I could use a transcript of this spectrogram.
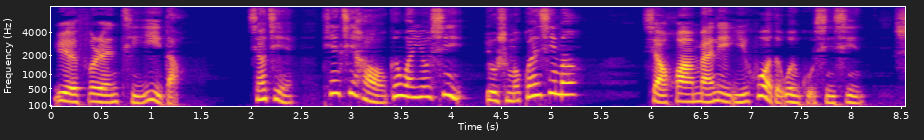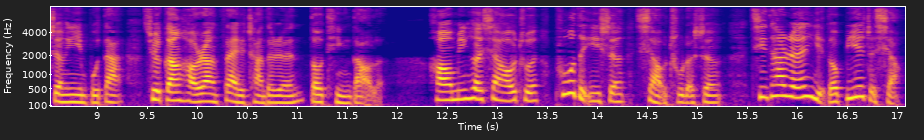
岳夫人提议道。小姐，天气好跟玩游戏有什么关系吗？小花满脸疑惑地问古欣欣。声音不大，却刚好让在场的人都听到了。郝明和夏侯淳“噗”的一声笑出了声，其他人也都憋着笑。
